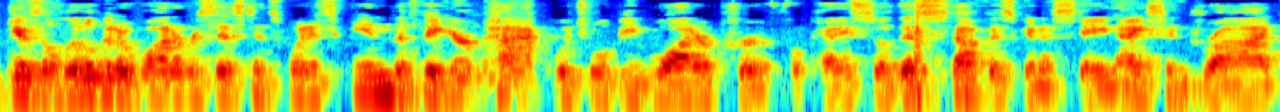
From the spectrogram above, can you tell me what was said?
gives a little bit of water resistance when it's in the bigger pack, which will be waterproof. Okay, so this stuff is going to stay nice and dry.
